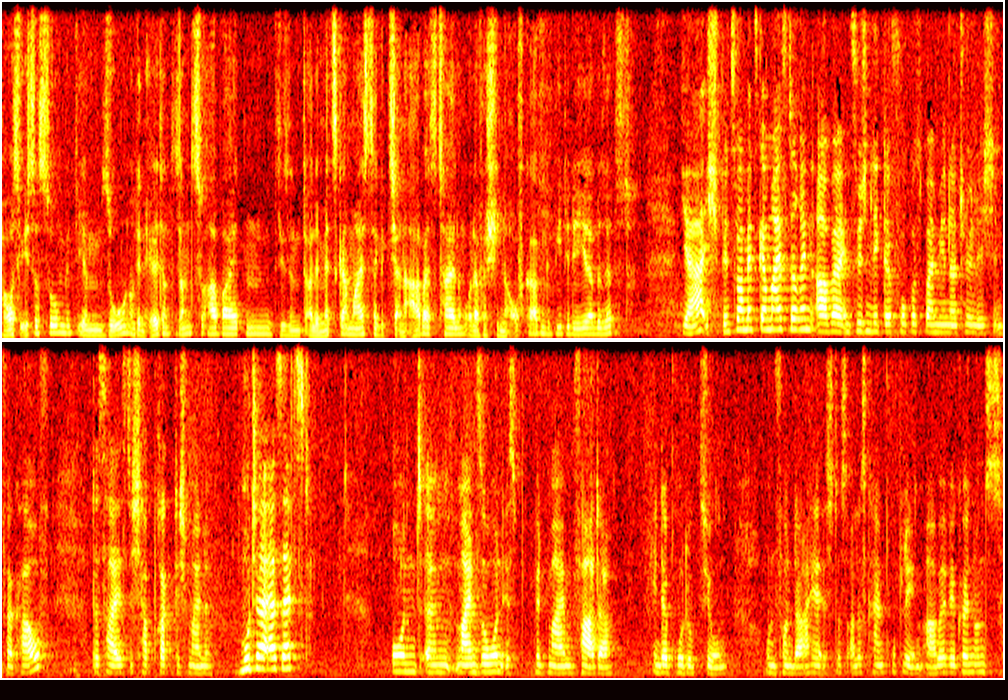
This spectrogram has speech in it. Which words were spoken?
Raus, wie ist das so, mit Ihrem Sohn und den Eltern zusammenzuarbeiten? Sie sind alle Metzgermeister. Gibt es hier eine Arbeitsteilung oder verschiedene Aufgabengebiete, die jeder besetzt? Ja, ich bin zwar Metzgermeisterin, aber inzwischen liegt der Fokus bei mir natürlich im Verkauf. Das heißt, ich habe praktisch meine Mutter ersetzt und ähm, mein Sohn ist mit meinem Vater in der Produktion. Und von daher ist das alles kein Problem. Aber wir können uns,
